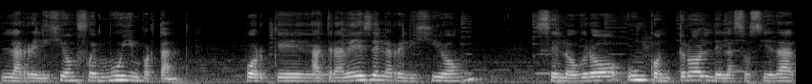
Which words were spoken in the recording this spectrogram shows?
la religión fue muy importante, porque a través de la religión se logró un control de la sociedad.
